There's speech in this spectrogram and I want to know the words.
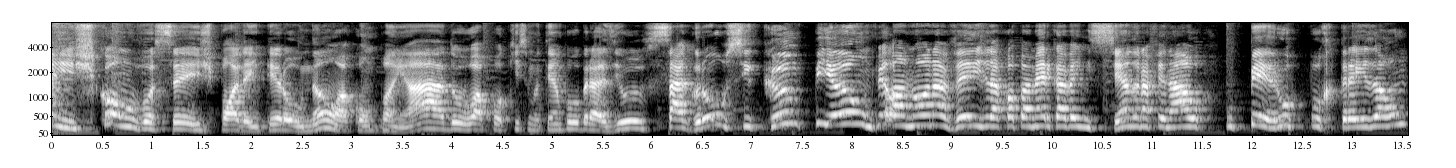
Queridões, como vocês podem ter ou não acompanhado, há pouquíssimo tempo o Brasil sagrou-se campeão pela nona vez da Copa América, vencendo na final o Peru por 3 a 1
